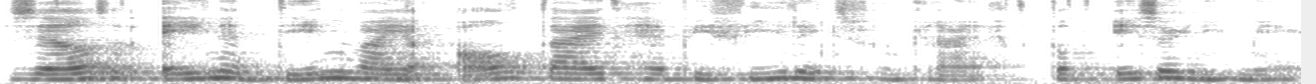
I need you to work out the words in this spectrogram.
Zelfs het ene ding waar je altijd happy feelings van krijgt, dat is er niet meer.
